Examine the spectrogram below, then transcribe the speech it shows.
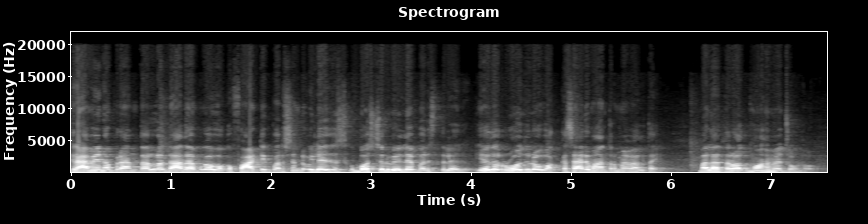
గ్రామీణ ప్రాంతాల్లో దాదాపుగా ఒక ఫార్టీ పర్సెంట్ విలేజెస్కి బస్సులు వెళ్ళే పరిస్థితి లేదు. ఏదో రోజులో ఒక్కసారి మాత్రమే వెళ్తాయి. మళ్ళీ ఆ తర్వాత మొహమే చూడవు.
